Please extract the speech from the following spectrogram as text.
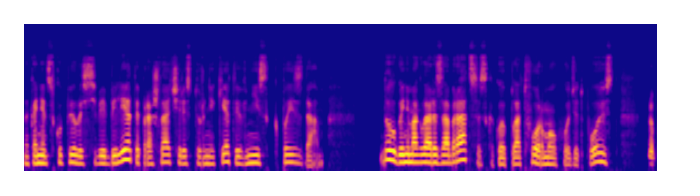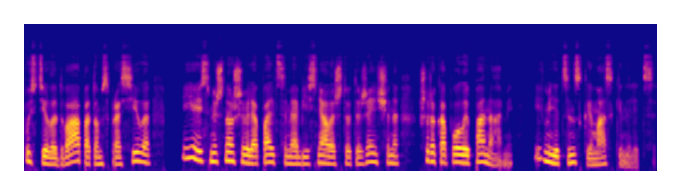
наконец купила себе билет и прошла через турникеты вниз к поездам. Долго не могла разобраться, с какой платформы уходит поезд, пропустила два, потом спросила — и ей смешно шевеля пальцами объясняла, что это женщина в широкополой панаме и в медицинской маске на лице.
